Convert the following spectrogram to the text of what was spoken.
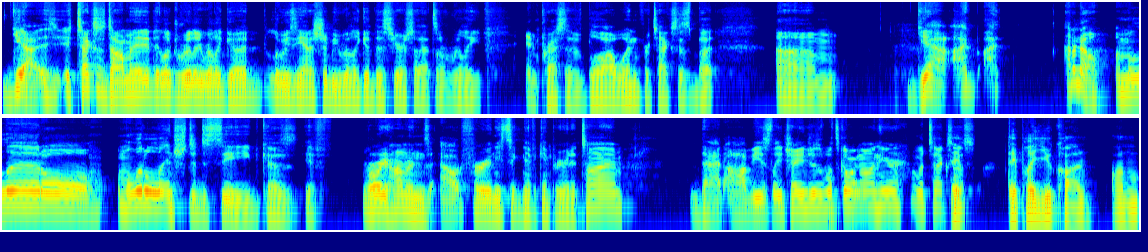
yeah, it, it- Texas dominated. They looked really, really good. Louisiana should be really good this year. So that's a really impressive blowout win for Texas. But um, yeah, I, I I don't know. I'm a little I'm a little interested to see because if Rori Harmon's out for any significant period of time, that obviously changes what's going on here with Texas. they play UConn on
